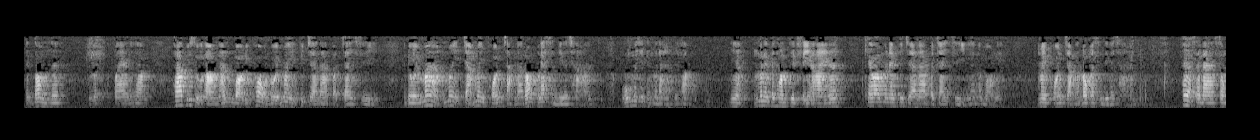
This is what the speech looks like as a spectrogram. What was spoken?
เป็นต้นนะแปลนะครับ พระพิสุเหล่านั้นบริโภคโดยไม่พิจารณาปัจจัยสี่โดยมากไม่จะไม่พ้นจากนรกและสันดิฉานโอ้ไม่ใช่ธรรมดานะครับ เนี่ยไม่ได้ไปทำผิดสีอะไรนะแค่ว่าไม่ได้พิจารณาปัจจัยสี่แล้วนะบอกเนี่ย ไม่พ้นจากนรกและสันดิฉานพระศาสดาทรง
